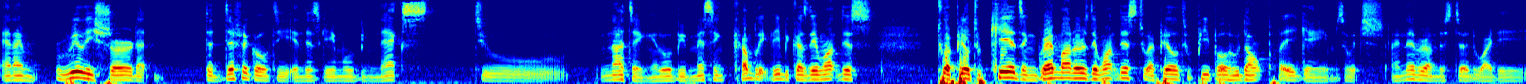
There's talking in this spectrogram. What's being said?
and I'm really sure that the difficulty in this game will be next to nothing. It will be missing completely because they want this to appeal to kids and grandmothers. They want this to appeal to people who don't play games, which I never understood why they,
